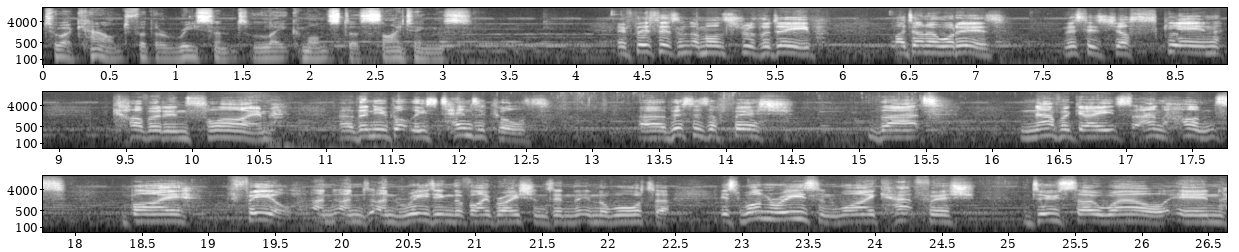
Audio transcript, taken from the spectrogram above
to account for the recent lake monster sightings. If this isn't a monster of the deep, I don't know what is. This is just skin covered in slime. Uh, then you've got these tentacles. Uh, this is a fish that navigates and hunts by feel and, and, and reading the vibrations in the, in the water. It's one reason why catfish do so well in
